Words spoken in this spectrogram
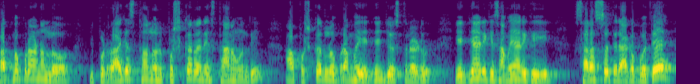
పద్మపురాణంలో ఇప్పుడు రాజస్థాన్లోని పుష్కర్ అనే స్థానం ఉంది. ఆ పుష్కర్లో బ్రహ్మ యజ్ఞం చేస్తున్నాడు. యజ్ఞానికి సమయానికి సరస్వతి రాకపోతే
